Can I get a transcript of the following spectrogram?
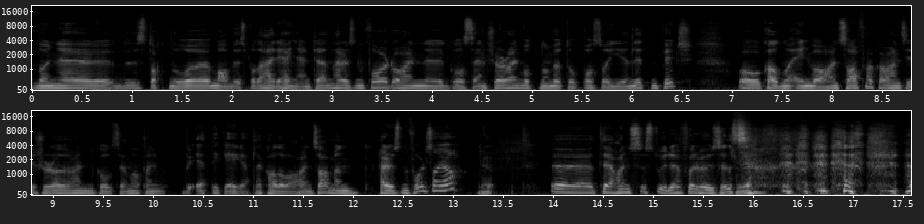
noen eh, stakk noe manus på det her i hendene til en Harrison Ford, og han eh, Goldstein sjøl måtte nå møte opp og så gi en liten pitch. Og hva det nå enn var han sa for noe, han sier sjøl han Goldstein at han vet ikke egentlig hva det var han sa, men Harrison Ford sa ja. Ja. Eh, til hans store forbauselse.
